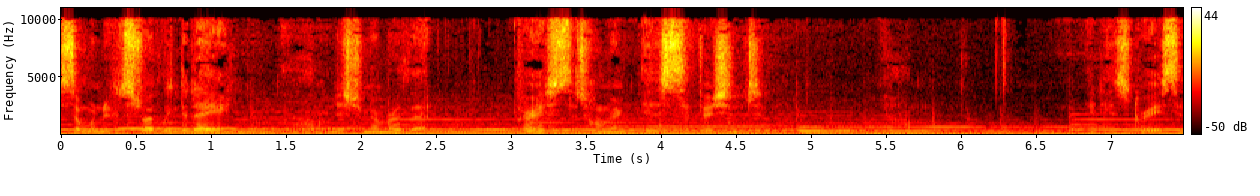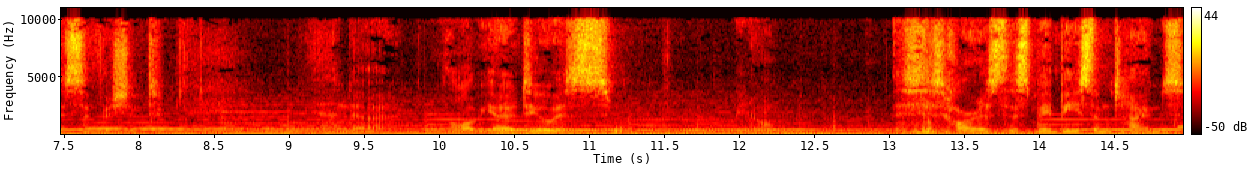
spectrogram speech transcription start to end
someone who's struggling today, um, just remember that Christ's atonement is sufficient his grace is sufficient. And uh, all we got to do is, you know, as hard as this may be sometimes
